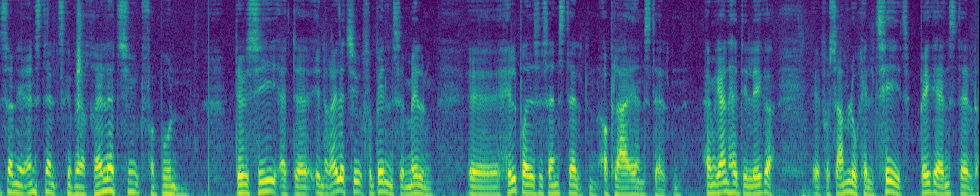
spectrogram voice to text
sådan en anstalt skal være relativt forbundet. Det vil sige, at øh, en relativ forbindelse mellem øh, helbredelsesanstalten og plejeanstalten. Han vil gerne have, at det ligger øh, på samme lokalitet, begge anstalter.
